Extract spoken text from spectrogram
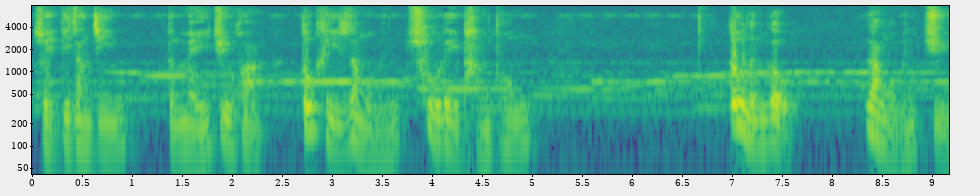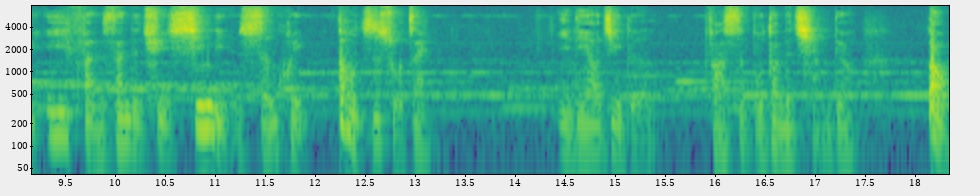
所以《地藏经》的每一句话，都可以让我们触类旁通，都能够让我们举一反三的去心领神会道之所在。一定要记得。法师不断的强调，道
